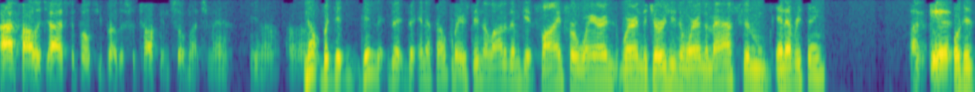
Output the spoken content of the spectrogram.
I apologize to both you brothers for talking so much, man. You know, um, No, but did, didn't the, the NFL players didn't a lot of them get fined for wearing wearing the jerseys and wearing the masks and and everything? again, Or did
